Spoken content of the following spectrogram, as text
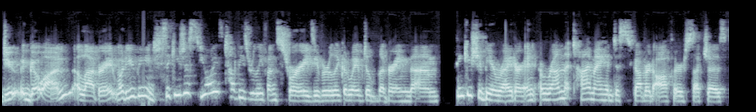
do go on elaborate what do you mean she's like you just you always tell these really fun stories you have a really good way of delivering them think you should be a writer. And around that time, I had discovered authors such as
